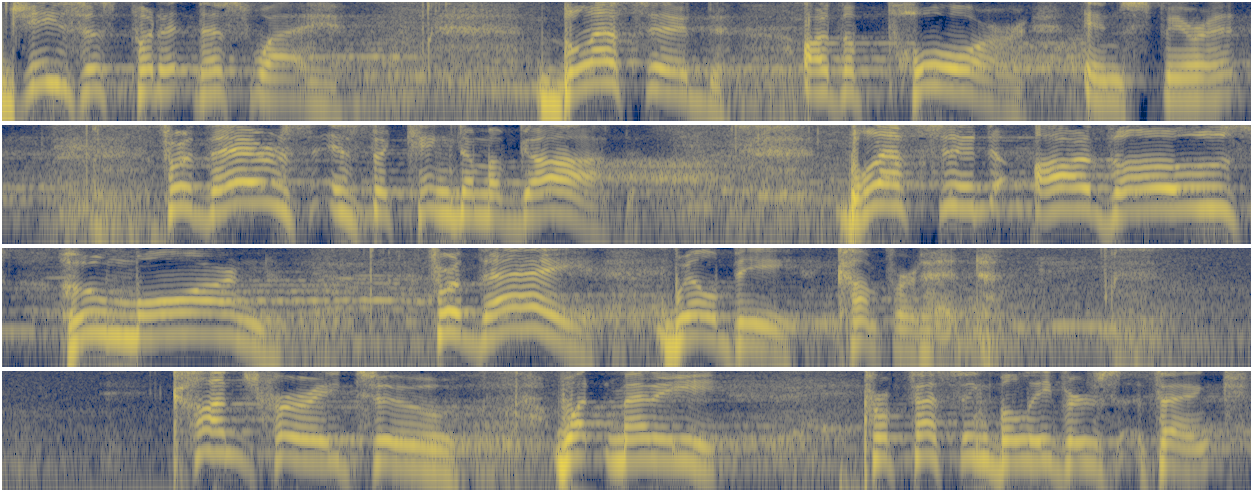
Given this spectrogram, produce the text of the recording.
Jesus put it this way Blessed are the poor in spirit, for theirs is the kingdom of God. Blessed are those who mourn, for they will be comforted. Contrary to what many professing believers think,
